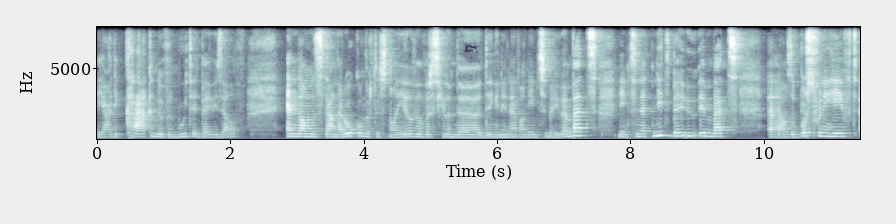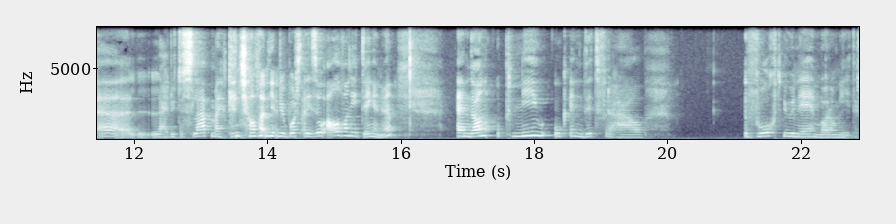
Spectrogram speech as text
ja, die krakende vermoeidheid bij jezelf. En dan staan daar ook ondertussen al heel veel verschillende dingen in. Hè? Van neemt ze bij u in bed? Neemt ze net niet bij u in bed? Als ze borstvoeding heeft, uh, leg u te slapen met je kindje al niet in uw borst. Allee, zo al van die dingen. Hè? En dan opnieuw ook in dit verhaal volgt uw eigen barometer.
